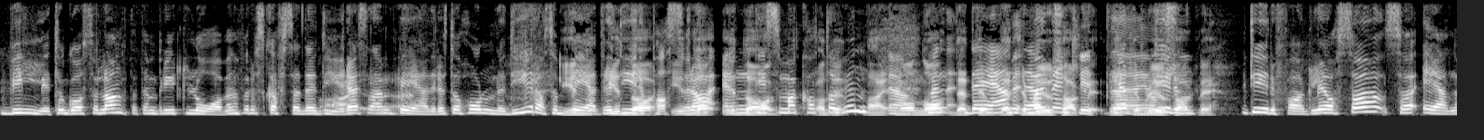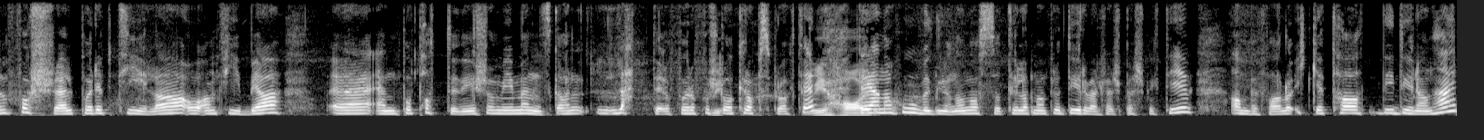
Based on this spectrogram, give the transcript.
eh, villige til å gå så langt at de bryter loven for å skaffe seg det dyret, så er bedre til å holde dyr, altså bedre i dyrepassere i enn de som har katt og hund. nei, nå- nå- Men dette- det er- dette blir usaklig. helt Dette blir dyre- Dyrefaglig også, så er det en forskjell på reptiler og amfibier eh, enn på pattedyr som vi mennesker har lettere for å forstå kroppsspråk til. har- Det er en av hovedgrunnene også til at man fra et dyrevelferdsperspektiv anbefaler å ikke ta de dyrene her,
